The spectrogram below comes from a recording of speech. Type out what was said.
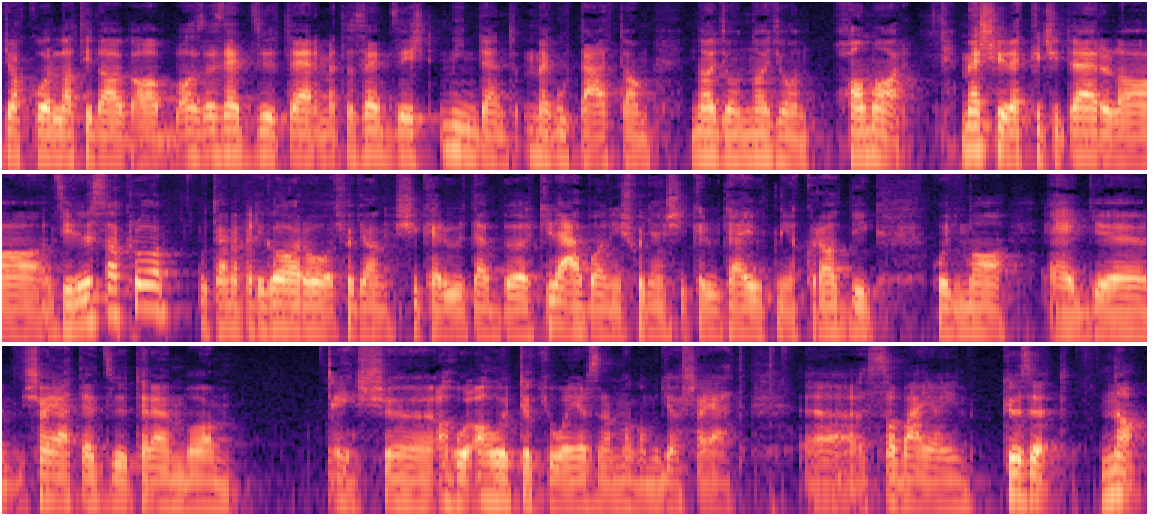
gyakorlatilag az, edzőtermet, az edzést, mindent megutáltam nagyon-nagyon hamar. Mesélek kicsit erről az időszakról, utána pedig arról, hogy hogyan sikerült ebből kilábalni, és hogyan sikerült eljutni akkor addig, hogy ma egy saját edzőterem van, és uh, ahol, ahol tök jól érzem magam ugye a saját uh, szabályaim között. Na,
